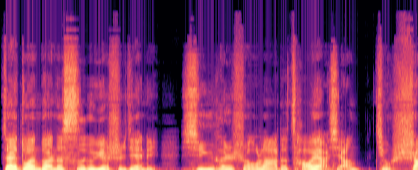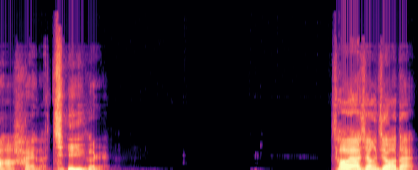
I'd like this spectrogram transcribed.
在短短的四个月时间里，心狠手辣的曹亚祥就杀害了七个人。曹亚祥交代，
